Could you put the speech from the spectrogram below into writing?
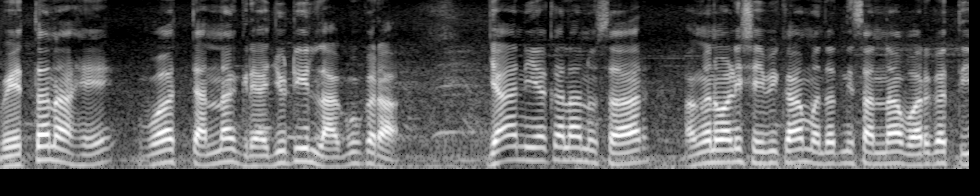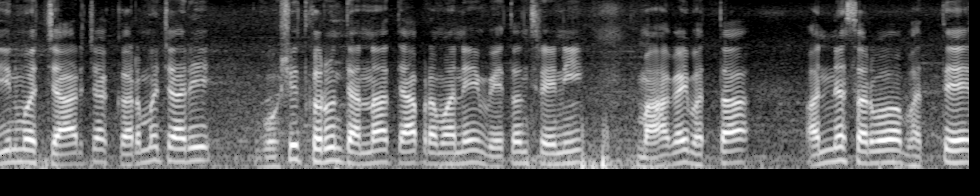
वेतन आहे व त्यांना ग्रॅज्युटी लागू करा. या नियकालानुसार अंगणवाडी सेविका मदतनीसांना वर्ग तीन व चारच्या कर्मचारी घोषित करून त्यांना त्याप्रमाणे वेतन श्रेणी महागाई भत्ता अन्य सर्व भत्ते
